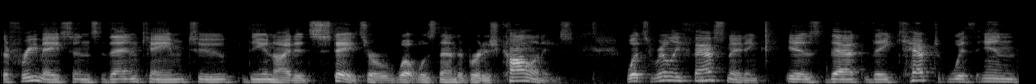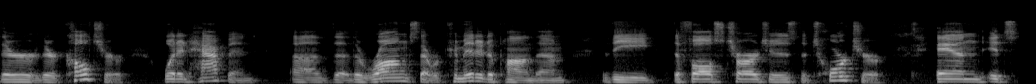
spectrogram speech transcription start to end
the Freemasons then came to the United States, or what was then the British colonies. What's really fascinating is that they kept within their, their culture what had happened, uh, the, the wrongs that were committed upon them, the, the false charges, the torture. And it's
